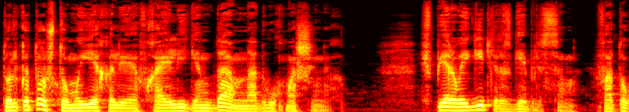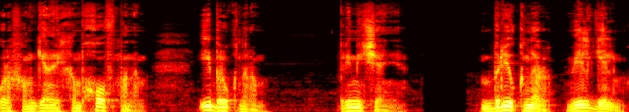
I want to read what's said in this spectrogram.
Только то, что мы ехали в Хайлигендам на двух машинах. В первый Гитлер с Геббельсом, фотографом Генрихом Хоффманом и Брукнером. Примечание. Брюкнер Вильгельм.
